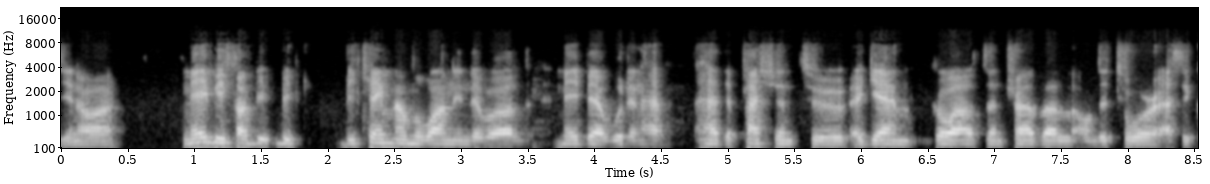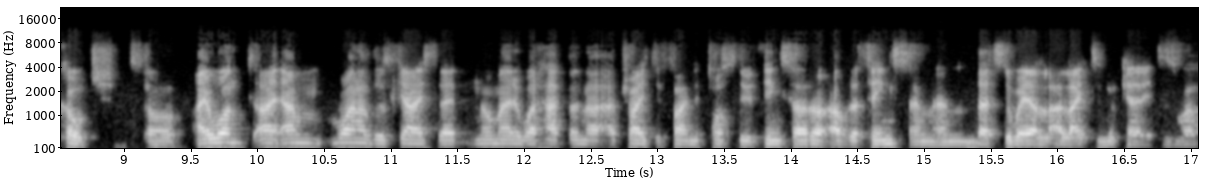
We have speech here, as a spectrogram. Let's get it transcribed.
you know maybe if I be, be, became number one in the world, maybe I wouldn't have had the passion to again go out and travel on the tour as a coach. So I want, I, am one of those guys that no matter what happened, I, I try to find the positive things out of, out of things, and, and that's the way I, I, like to look at it as well.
